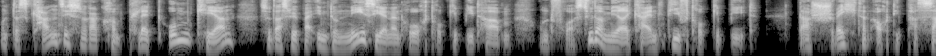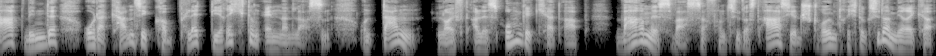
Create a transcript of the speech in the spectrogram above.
und das kann sich sogar komplett umkehren, sodass wir bei Indonesien ein Hochdruckgebiet haben und vor Südamerika ein Tiefdruckgebiet. Da schwächt dann auch die Passatwinde oder kann sie komplett die Richtung ändern lassen. Und dann läuft alles umgekehrt ab. Warmes Wasser von Südostasien strömt Richtung Südamerika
